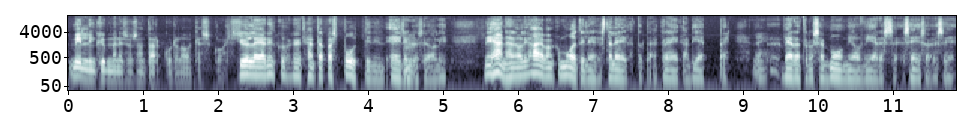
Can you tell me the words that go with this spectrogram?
millin kymmenesosan tarkkuudella oikeassa kohdassa. Kyllä, ja nyt kun nyt hän tapasi Putinin, eilen mm. se oli, niin hän oli aivan kuin muotilehdestä leikattu tämä Kreikan Jeppe, niin. verrattuna sen muumion vieressä seisoi se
